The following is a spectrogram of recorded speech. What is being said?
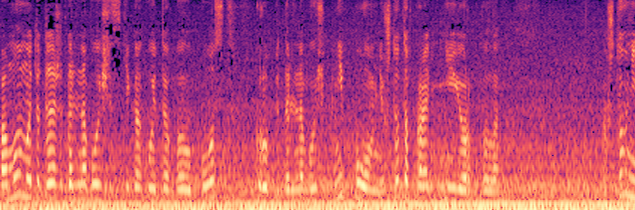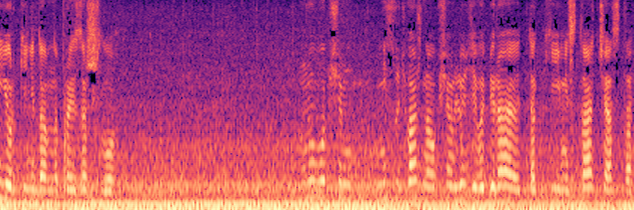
По-моему, это даже дальнобойщицкий какой-то был пост в группе дальнобойщиков. Не помню, что-то про Нью-Йорк было. А что в Нью-Йорке недавно произошло? Ну, в общем, не суть важно. В общем, люди выбирают такие места часто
